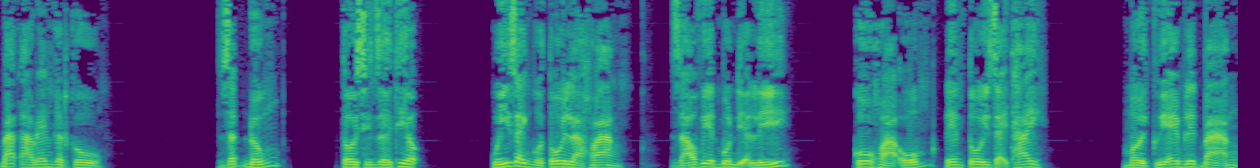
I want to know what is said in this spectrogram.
Bác áo đen gật gù. Rất đúng. Tôi xin giới thiệu. Quý danh của tôi là Hoàng, giáo viên môn địa lý. Cô Hòa ốm nên tôi dạy thay. Mời quý em lên bảng.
